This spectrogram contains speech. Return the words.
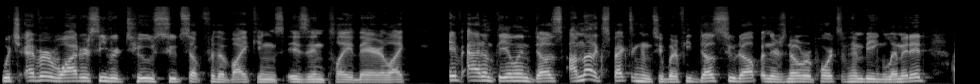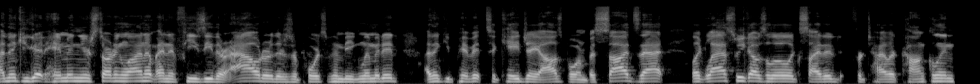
whichever wide receiver two suits up for the Vikings is in play there. Like if Adam Thielen does, I'm not expecting him to, but if he does suit up and there's no reports of him being limited, I think you get him in your starting lineup. And if he's either out or there's reports of him being limited, I think you pivot to KJ Osborne. Besides that, like last week, I was a little excited for Tyler Conklin.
